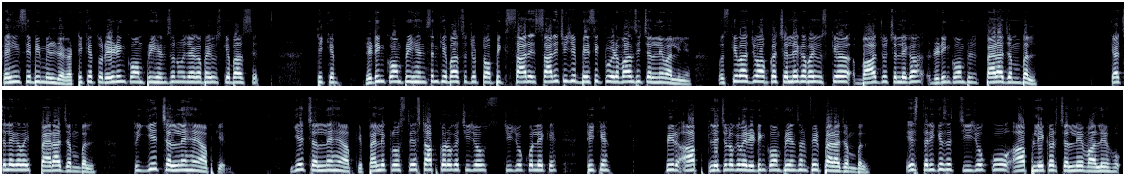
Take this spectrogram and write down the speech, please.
कहीं से भी मिल जाएगा। ठीक है तो रीडिंग कॉम्प्रिहेंशन हो जाएगा भाई उसके बाद से। ठीक है रीडिंग कॉम्प्रीहेंशन के बाद से जो टॉपिक सारे, सारी चीज़ें बेसिक टू एडवांस ही चलने वाली हैं। उसके बाद जो आपका चलेगा भाई, उसके बाद जो चलेगा रीडिंग पैरा जम्बल क्या चलेगा भाई? पैरा जम्बल तो ये चलने हैं आपके। ये चलने हैं आपके। पहले क्लोज टेस्ट आप करोगे चीज़ों चीज़ों को लेके, ठीक है? फिर आप ले चलोगे भाई रीडिंग कॉम्प्रीहेंशन फिर पैरा जम्बल इस तरीके से चीज़ों को आप लेकर चलने वाले हो।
